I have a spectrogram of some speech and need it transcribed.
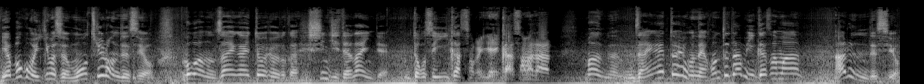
いや、僕も行きますよ。もちろんですよ。僕はあの、在外投票とか信じてないんで、どうせイカ様、いや、イカ様だまあ、在外投票もね、本当多分イカ様あるんですよ。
